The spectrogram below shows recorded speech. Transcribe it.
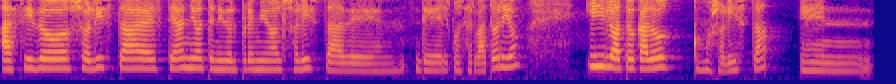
ha sido solista este año, ha tenido el premio al solista de- del conservatorio y lo ha tocado como solista en,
